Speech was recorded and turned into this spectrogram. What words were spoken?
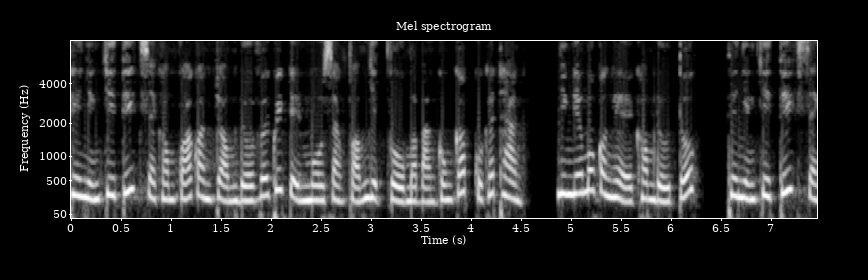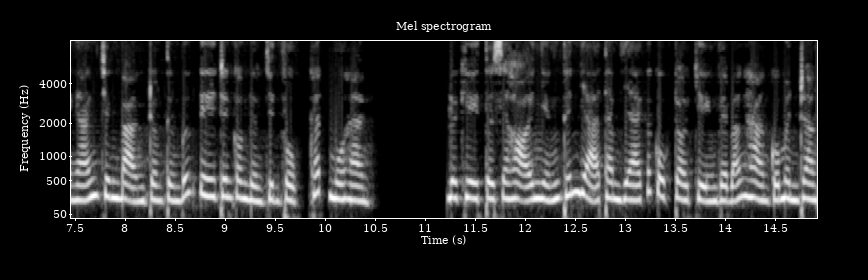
thì những chi tiết sẽ không quá quan trọng đối với quyết định mua sản phẩm dịch vụ mà bạn cung cấp của khách hàng. Nhưng nếu mối quan hệ không đủ tốt, thì những chi tiết sẽ ngán chân bạn trong từng bước đi trên con đường chinh phục khách mua hàng. Đôi khi tôi sẽ hỏi những thính giả tham gia các cuộc trò chuyện về bán hàng của mình rằng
